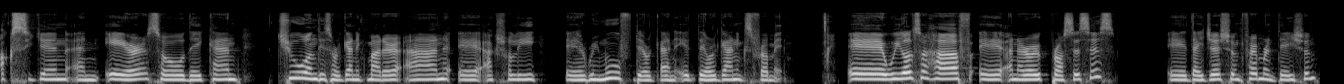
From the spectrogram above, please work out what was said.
oxygen and air so they can chew on this organic matter and actually remove the, the organics from it. We also have anaerobic processes, digestion, fermentation,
